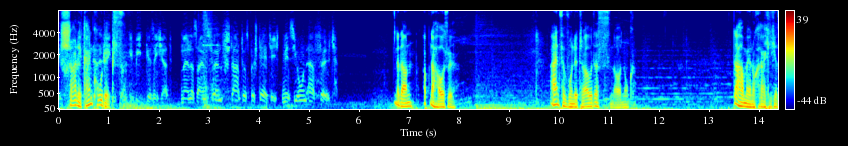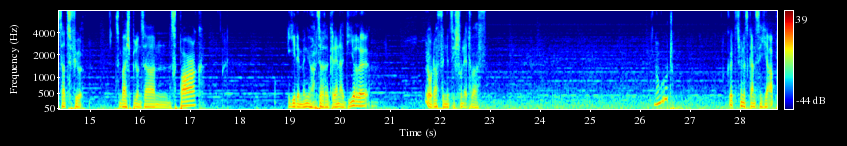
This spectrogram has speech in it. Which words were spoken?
Schade, kein Kodex. Status bestätigt. Mission erfüllt. Na dann, ab nach Hause. Ein Verwundeter, aber das ist in Ordnung. Da haben wir ja noch reichlich Ersatz für. Zum Beispiel unseren Spark. Jede Menge unserer Grenadiere. Ja, da findet sich schon etwas. Na gut. Kürzen wir das Ganze hier ab.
